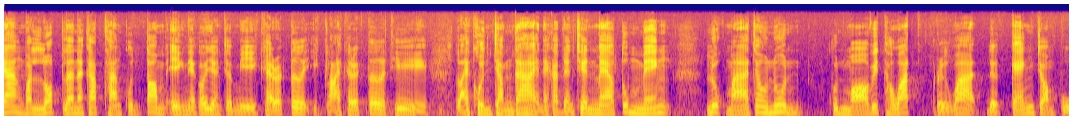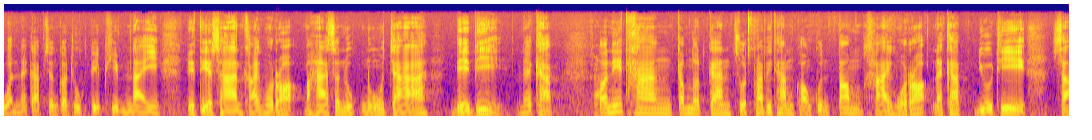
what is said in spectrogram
ย่างวัลลภแล้วนะครับทางคุณต้อมเองเนี่ยก็ยังจะมี character อีกหลาย character ที่หลายคนจำได้นะครับอย่างเช่นแมวตุ้มเม้งลูกหมาเจ้านุ่น คุณหมอวิทยวัฒน์หรือว่าเดอะแก๊งจอมป่วนนะครับซึ่งก็ถูกตีพิมพ์ในนิตยสารขายหัวเราะ มหาสนุกหนูจ๋าเบบี้นะครับครับตอนนี้ทางกำหนดการสวดพระพิธรรมของคุณต้อมขายหัวเราะนะครับอยู่ที่ศา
